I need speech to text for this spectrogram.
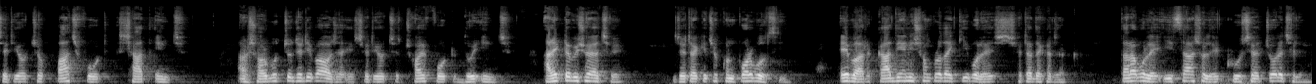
সেটি হচ্ছে পাঁচ ফুট সাত ইঞ্চ, আর সর্বোচ্চ যেটি পাওয়া যায় সেটি হচ্ছে ছয় ফুট দুই ইঞ্চ। আরেকটা বিষয় আছে যেটা কিছুক্ষণ পর বলছি এবার কাদিয়ানি সম্প্রদায় কি বলে সেটা দেখা যাক। তারা বলে, ঈসা আসলে ক্রুশে চড়েছিলেন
